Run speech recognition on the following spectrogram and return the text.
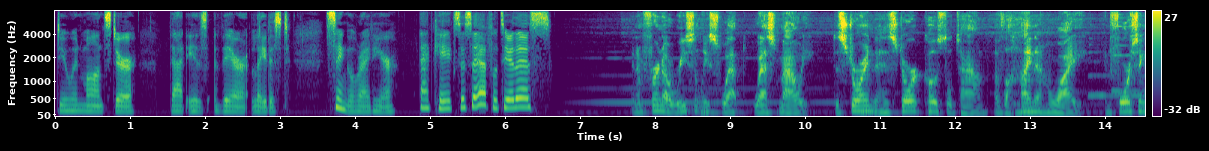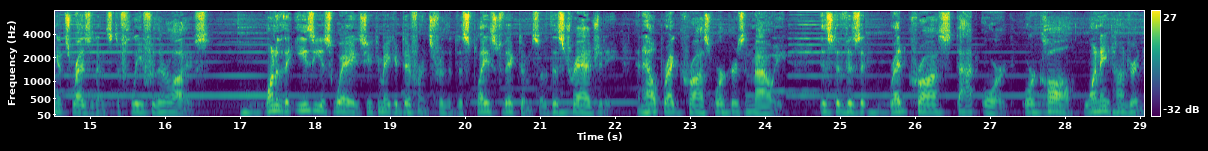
doing Monster. That is their latest single right here at KXSF. Let's hear this. An inferno recently swept West Maui, destroying the historic coastal town of Lahaina, Hawaii, and forcing its residents to flee for their lives. One of the easiest ways you can make a difference for the displaced victims of this tragedy and help Red Cross workers in Maui is to visit redcross.org or call 1 800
